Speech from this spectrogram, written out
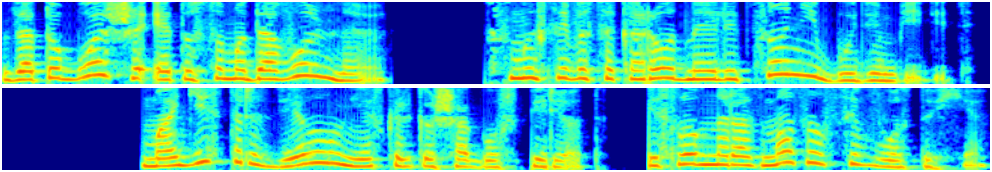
Зато больше эту самодовольную, в смысле высокородное лицо не будем видеть. Магистр сделал несколько шагов вперед, и словно размазался в воздухе,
